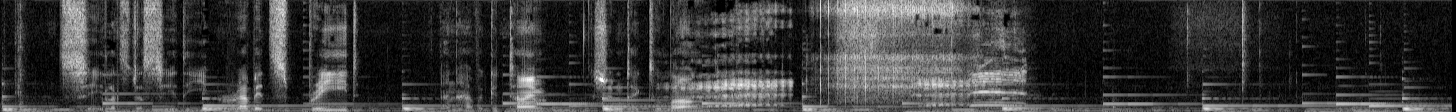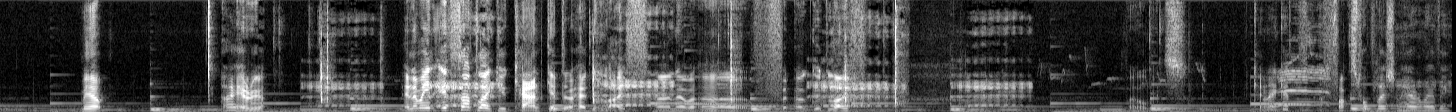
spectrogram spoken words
Let's see, let's just see the rabbits breed and have a good time. Shouldn't take too long. Yeah, I hear you. And I mean, it's not like you can't get ahead in life and have a, a, a good life. By all means. Can I get a fox population here, maybe?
